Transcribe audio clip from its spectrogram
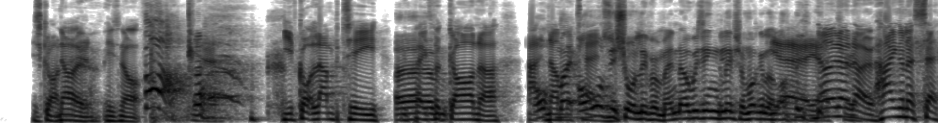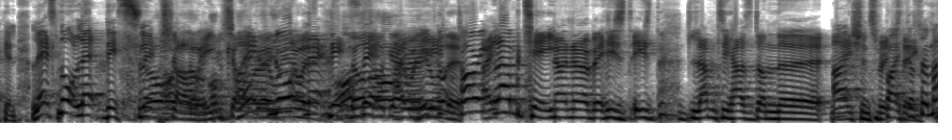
He's gone. No, he's not. Fuck! You've got Lamptey, who plays for Ghana at Oh, number mate, 10. I wasn't sure Livramento oh, was English. I'm not going to Yeah, lie. yeah. No, no, true. no. Hang on a second. Let's not let this slip, No, shall no, we? I'm Let's sorry. not let this with it. slip. I'm sorry, You've got Tariq it. Lamptey. No, no, but he's he's Lamptey has done the nation switch thing. No,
